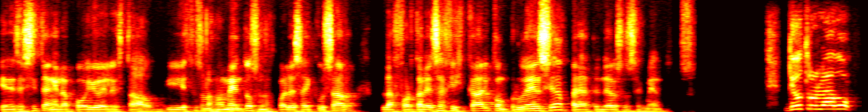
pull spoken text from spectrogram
que necesitan el apoyo del Estado. Y estos son los momentos en los cuales hay que usar la fortaleza fiscal con prudencia para atender esos segmentos. De otro lado,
